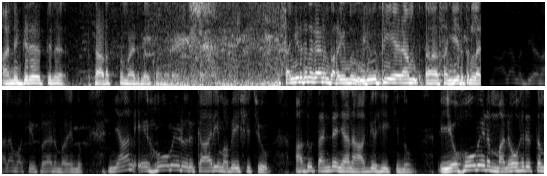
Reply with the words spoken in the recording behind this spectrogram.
അനുഗ്രഹത്തിന് തടസ്സമായിട്ട് നിൽക്കാൻ ഇടയാകും സങ്കീർത്തനകാരൻ പറയുന്നു ഇരുപത്തിയേഴാം സങ്കീർത്തന നാലാം അധ്യായ നാലാം വാക്യം ഇപ്രകാരം പറയുന്നു ഞാൻ യഹോവയുടെ ഒരു കാര്യം അപേക്ഷിച്ചു അത് തന്റെ ഞാൻ ആഗ്രഹിക്കുന്നു. യഹോവയുടെ മനോഹരത്വം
